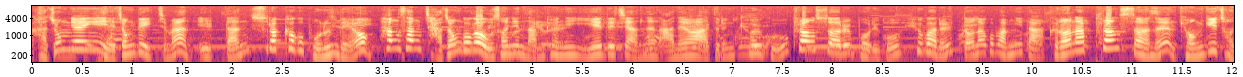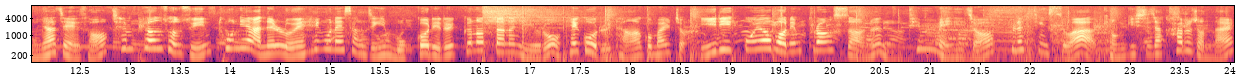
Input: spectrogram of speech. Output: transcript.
가족여행이 예정돼 있지만 일단 수락하고 보는데요. 항상 자전거가 우선인 남편이 이해되지 않는 아내와 아들은 결국 프랑스와를 버리고 휴가를 떠나고 맙니다. 그러나 프랑스와는 경기 전야제에서 챔피언 선수인 토니 아넬로의 행운의 상징인 목걸이를 끊었다는 이유로 해고를 당하고 말죠. 일이 꼬여버린 프랑스와는 팀 매니저 플래팅스와 경기 시작 하루 전날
